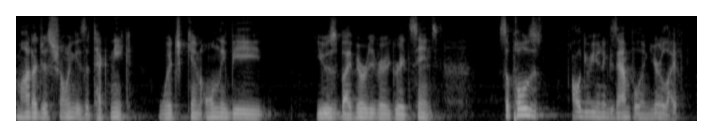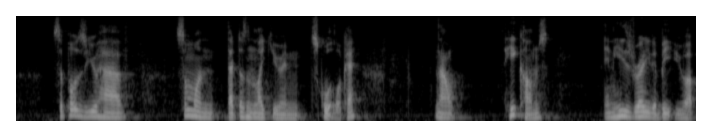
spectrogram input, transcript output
Maharaj is showing is a technique which can only be used by very, very great saints. Suppose, I'll give you an example in your life. Suppose you have someone that doesn't like you in school, okay? Now, he comes and he's ready to beat you up,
